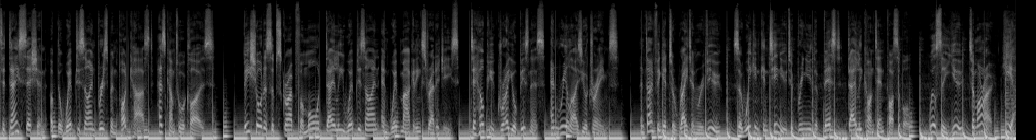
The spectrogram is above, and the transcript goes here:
Today's session of the Web Design Brisbane podcast has come to a close. Be sure to subscribe for more daily web design and web marketing strategies to help you grow your business and realize your dreams. And don't forget to rate and review so we can continue to bring you the best daily content possible. We'll see you tomorrow here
